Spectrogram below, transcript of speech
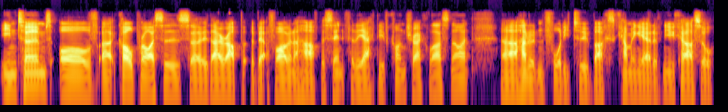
In terms of uh, coal prices, so they're up about five and a half percent for the active contract last night. 142 uh, bucks coming out of Newcastle.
